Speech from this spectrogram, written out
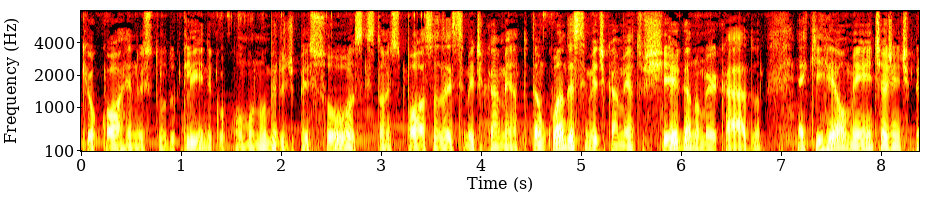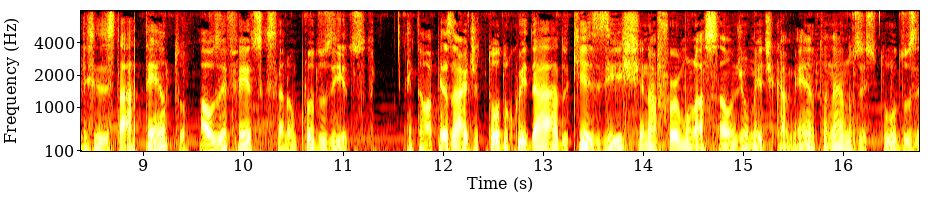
que ocorrem no estudo clínico, como o número de pessoas que estão expostas a esse medicamento. Então, quando esse medicamento chega no mercado, é que realmente a gente precisa estar atento aos efeitos que serão produzidos. Então, apesar de todo o cuidado que existe na formulação de um medicamento, né, nos estudos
